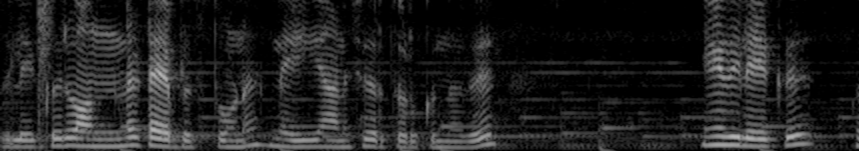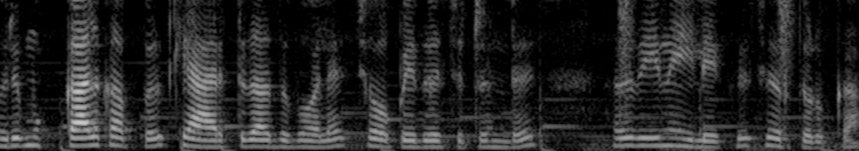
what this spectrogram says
ഇതിലേക്ക് ഒരു ഒന്നര ടേബിൾ സ്പൂണ് നെയ്യാണ് ചേർത്ത് കൊടുക്കുന്നത്. ഇനി ഇതിലേക്ക് ഒരു മുക്കാൽ കപ്പ് ക്യാരറ്റ് അതുപോലെ ചോപ്പ് ചെയ്ത് വെച്ചിട്ടുണ്ട്. അത് ഈ നെയ്യിലേക്ക് ചേർത്ത് കൊടുക്കുക.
